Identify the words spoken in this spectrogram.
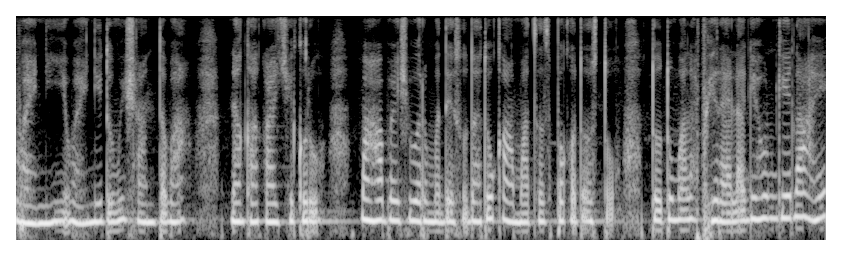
वहिनी वहिनी तुम्ही शांत व्हा. नका काळजी करू. महाबळेश्वरमध्ये सुद्धा तो कामाचाच बघत असतो. तो तुम्हाला फिरायला घेऊन गेला आहे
